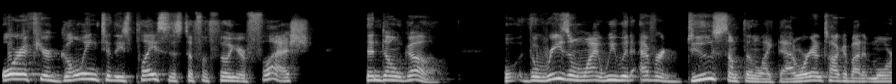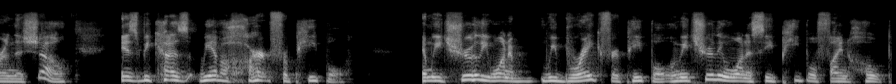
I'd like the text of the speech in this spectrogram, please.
Or if you're going to these places to fulfill your flesh, then don't go. The reason why we would ever do something like that, and we're going to talk about it more in this show, is because we have a heart for people and we truly want to we break for people and we truly want to see people find hope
